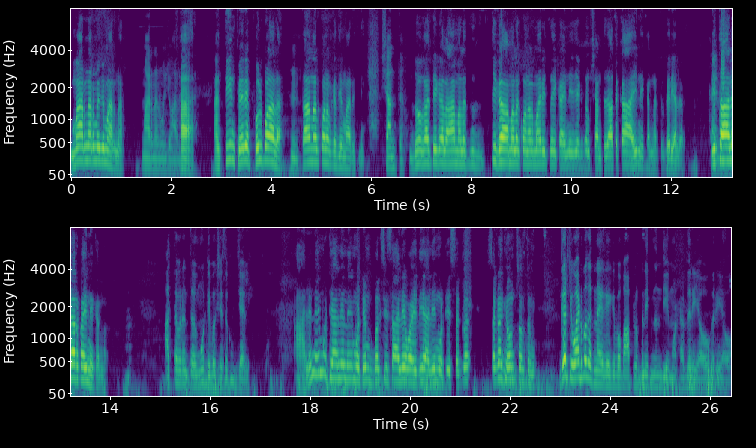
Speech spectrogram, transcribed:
मारणार म्हणजे मारणार. मारणार म्हणजे मारणार. हा. आणि तीन फेरे फुल पळाला हम्म. तर आम्हाला कोणाला कधी मारित नाही. शांत. दोघा तिघाला आम्हाला तिघा आम्हाला कोणाला मारित नाही काही नाही एकदम शांत. आता काही नाही करणार तू घरी आल्यावर. इथं आल्यावर काही नाही करणार. आतापर्यंत मोठी बक्षीस कोणची आली? आले नाही मोठे आले नाही मोठे. बक्षीस आले वायदी आली मोठी. सगळं सगळं घेऊन चालतो मी. घरची वाट बघत नाही का की बाबा आपलं पण एक नंदी आहे मोठा. घरी यावं घरी यावं.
